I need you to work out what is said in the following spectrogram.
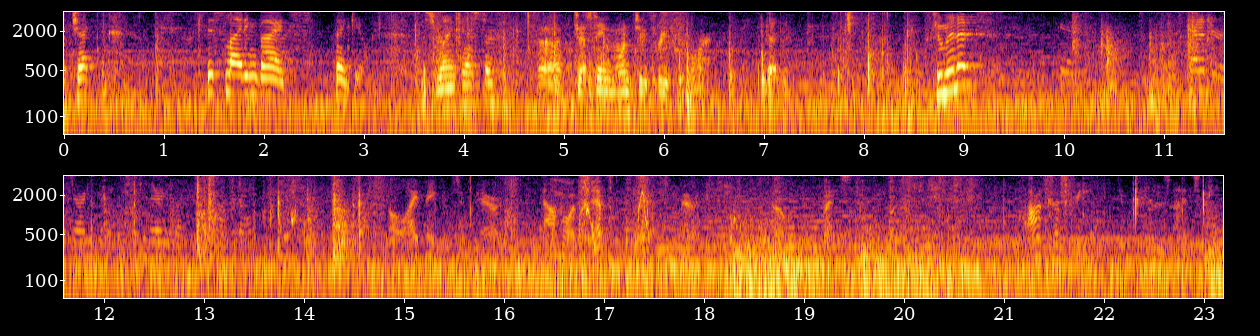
Mic check. This lighting bites. Thank you. Mr. Lancaster? Uh, testing one, two, three, four. Good. Two minutes? Senator, is there anything in particular you'd like to touch on today? Oh, I think it's imperative, now more than ever, that Americans need know the threats. Our country depends on its people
